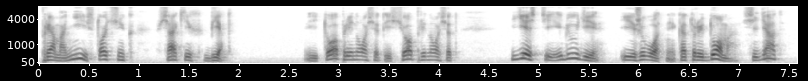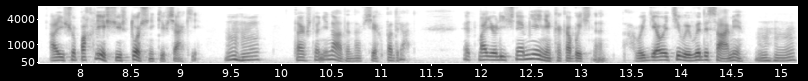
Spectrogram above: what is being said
Прям они источник всяких бед. И то приносят, и все приносят. Есть и люди, и животные, которые дома сидят, а еще похлеще источники всякие. Угу. Так что не надо на всех подряд. Это мое личное мнение, как обычно. А вы делаете выводы сами. Угу.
